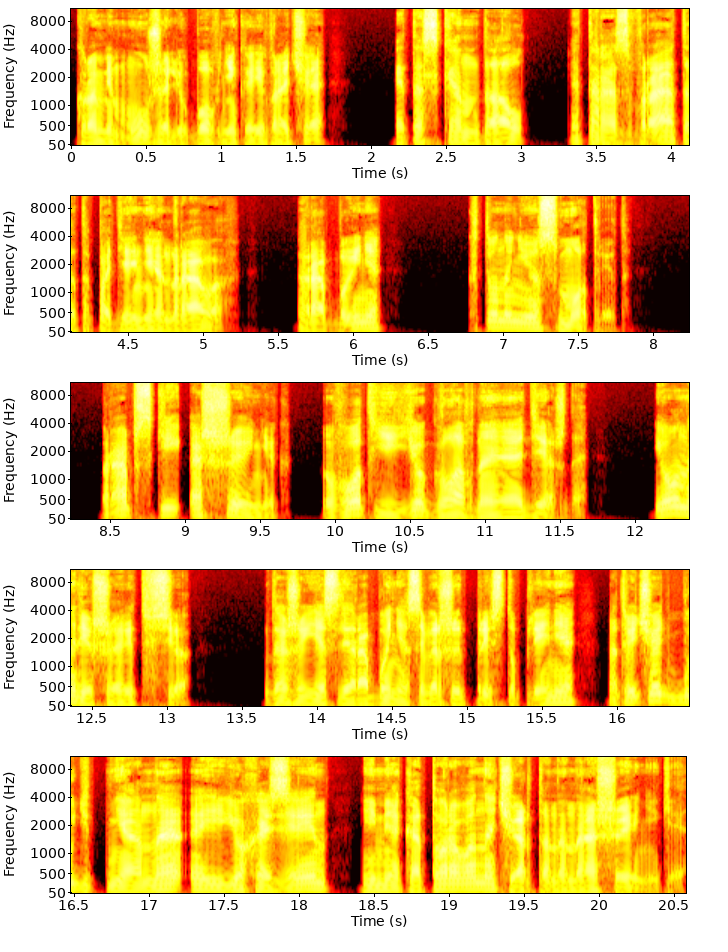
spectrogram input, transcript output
кроме мужа, любовника и врача, это скандал, это разврат, это падение нравов. Рабыня? Кто на нее смотрит? Рабский ошейник, вот ее главная одежда. И он решает все. Даже если рабыня совершит преступление, отвечать будет не она, а ее хозяин, имя которого начертано на ошейнике.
